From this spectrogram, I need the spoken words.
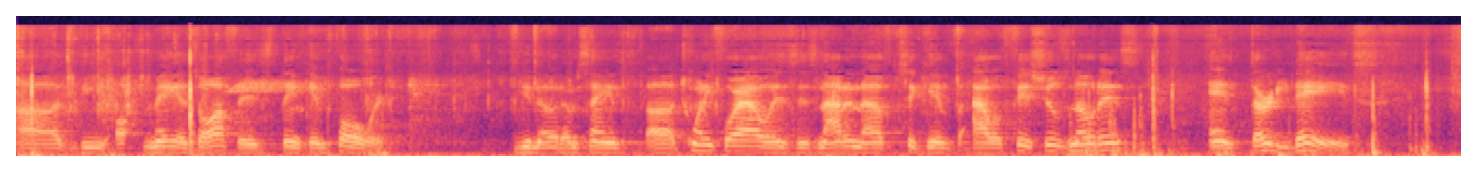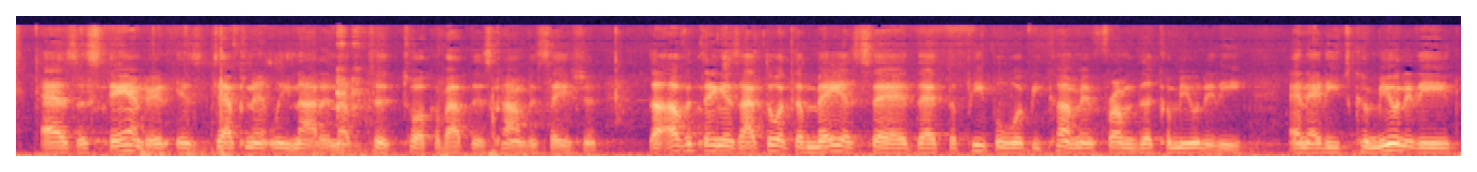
uh, the mayor's office thinking forward. You know what I'm saying? Uh, 24 hours is not enough to give our officials notice, and 30 days as a standard is definitely not enough to talk about this conversation. The other thing is, I thought the mayor said that the people would be coming from the community and that each community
